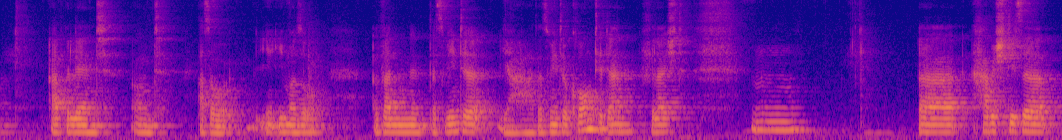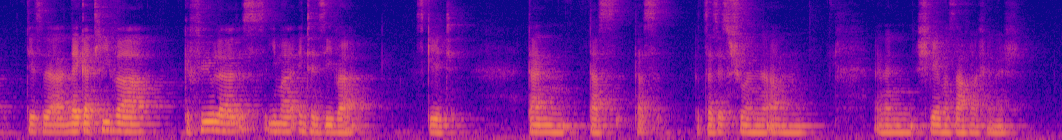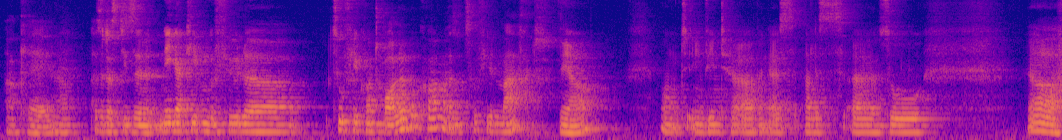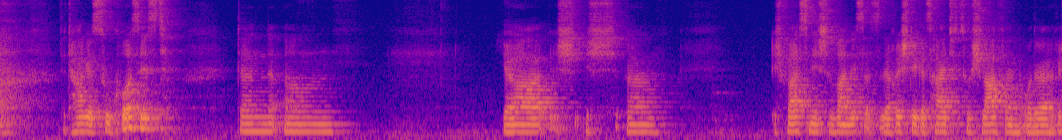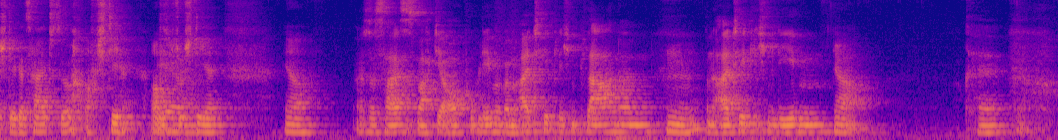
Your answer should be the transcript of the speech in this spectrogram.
abgelehnt und also immer so, wenn das Winter, ja, das Winter kommt, dann vielleicht mh, hm, äh, habe ich diese, diese negative Gefühle, es immer intensiver es geht. Dann das, das, das ist schon ähm, eine schlimme Sache für mich. Okay. Ja. Also dass diese negativen Gefühle zu viel Kontrolle bekommen, also zu viel Macht. Ja. Und im Winter, wenn es alles äh, so, ja, der Tag ist zu kurz ist, dann, ähm, ja, ich, ich, äh, ich weiß nicht, wann ist es die richtige Zeit zu schlafen oder richtige Zeit zu aufstehen, aufzustehen. Ja. ja. Also das heißt, es macht dir auch Probleme beim alltäglichen Planen mhm. und alltäglichen Leben. Ja. Okay.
